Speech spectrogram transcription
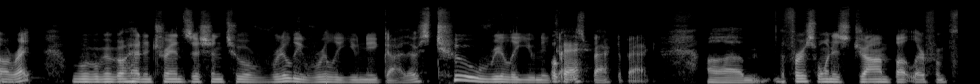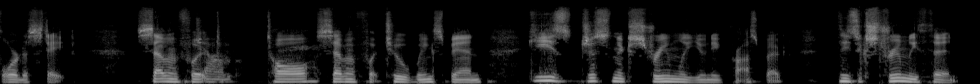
All right, we're gonna go ahead and transition to a really, really unique guy. There's two really unique Okay. guys back to back. Um, the first one is John Butler from Florida State, seven foot Jump. tall, seven foot two wingspan. He's just an extremely unique prospect. He's extremely thin.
